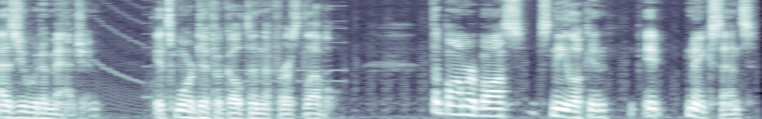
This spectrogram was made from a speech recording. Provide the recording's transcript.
As you would imagine, it's more difficult in the first level. The bomber boss, it's neat looking, it makes sense.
